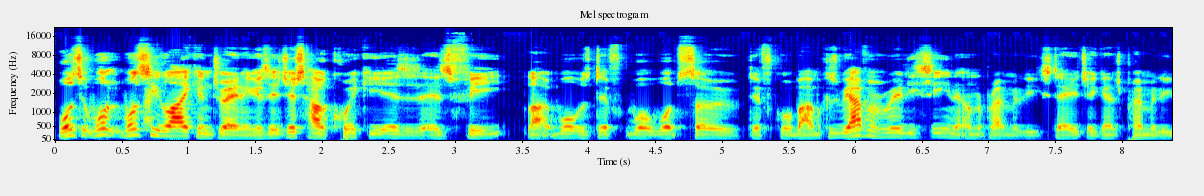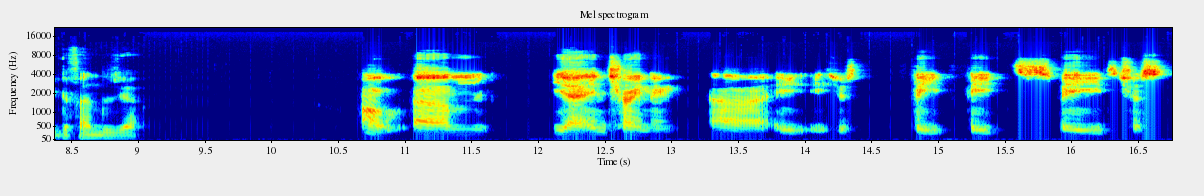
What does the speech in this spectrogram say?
What's it, what what's he like in training? Is it just how quick he is? Is it his feet? Like what was diff- what what's so difficult about him? Because we haven't really seen it on the Premier League stage against Premier League defenders yet. oh um yeah, in training, uh, he, he's just feet feet speed. Just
